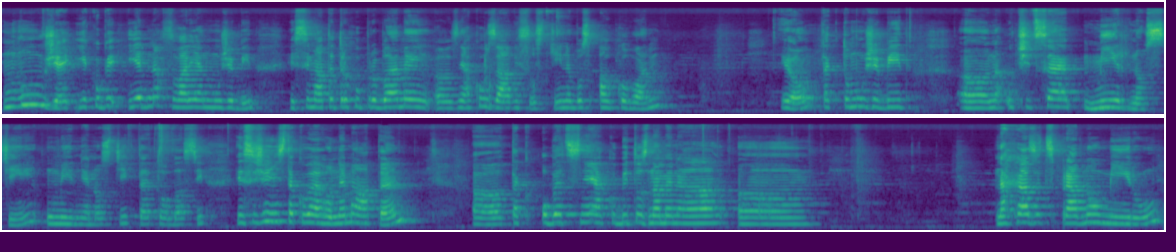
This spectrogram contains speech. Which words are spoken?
může, jakoby jedna z variant může být, jestli máte trochu problémy s nějakou závislostí nebo s alkoholem, jo, tak to může být uh, naučit se mírnosti, umírněnosti v této oblasti. Jestliže nic takového nemáte, uh, tak obecně jakoby to znamená uh, nacházet správnou míru,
